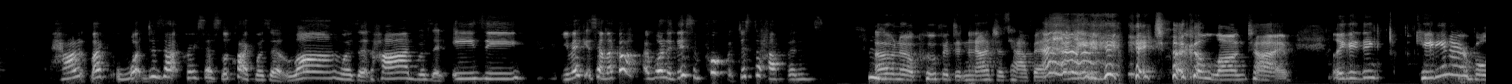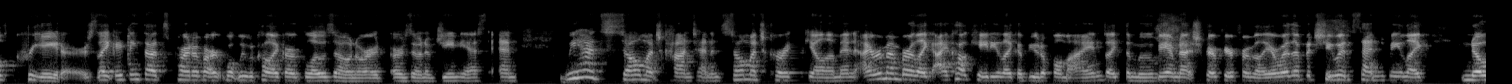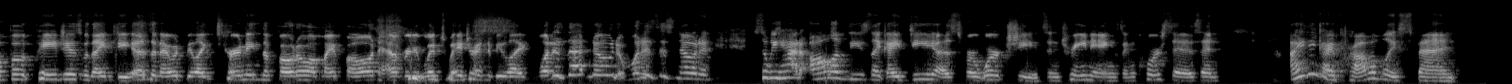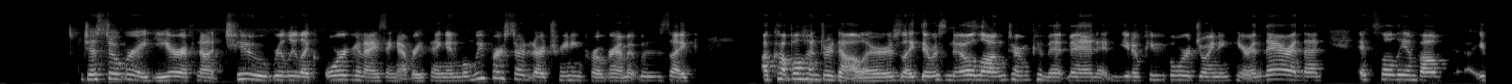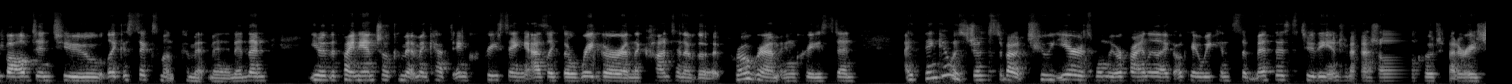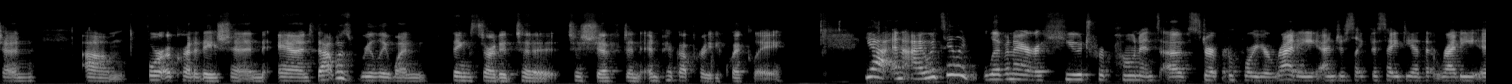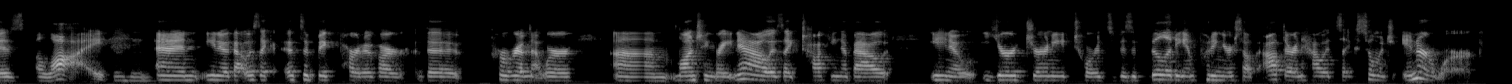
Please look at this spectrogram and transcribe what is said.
How like what does that process look like? Was it long? Was it hard? Was it easy? You make it sound like, oh, I wanted this and poof, it just happened. oh no, poof, it did not just happen. I mean, it took a long time. Like I think Katie and I are both creators. Like I think that's part of our what we would call like our glow zone or our zone of genius. And we had so much content and so much curriculum. And I remember like I call Katie like a beautiful mind, like the movie. I'm not sure if you're familiar with it, but she would send me like notebook pages with ideas and I would be like turning the photo on my phone every which way trying to be like what is that note and what is this note and so we had all of these like ideas for worksheets and trainings and courses and I think I probably spent just over a year, if not two, really like organizing everything. And when we first started our training program, it was like a couple hundred dollars. Like there was no long term commitment, and you know people were joining here and there. And then it slowly evolved evolved into like a six month commitment, and then you know the financial commitment kept increasing as like the rigor and the content of the program increased and I think it was just about two years when we were finally like, okay, we can submit this to the International Coach Federation um, for accreditation. And that was really when things started to, to shift and, and pick up pretty quickly. Yeah, and I would say like Liv and I are huge proponents of start before you're ready and just like this idea that ready is a lie. Mm-hmm. And you know, that was like it's a big part of our the program that we're um, launching right now is like talking about you know your journey towards visibility and putting yourself out there and how it's like so much inner work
